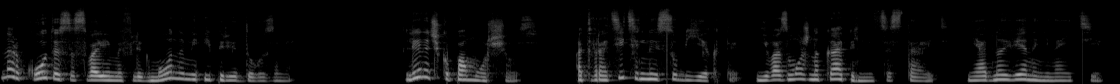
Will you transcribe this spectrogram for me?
Наркоты со своими флегмонами и передозами. Леночка поморщилась. Отвратительные субъекты. Невозможно капельницы ставить. Ни одной вены не найти.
